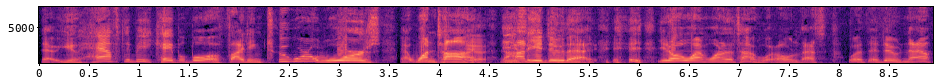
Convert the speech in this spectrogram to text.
That you have to be capable of fighting two world wars at one time. Yeah, how do you do that? you don't want one at a time. Well, that's what they do now.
